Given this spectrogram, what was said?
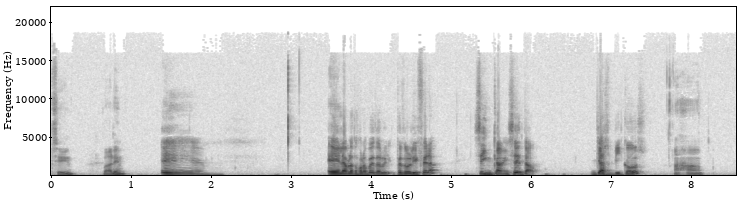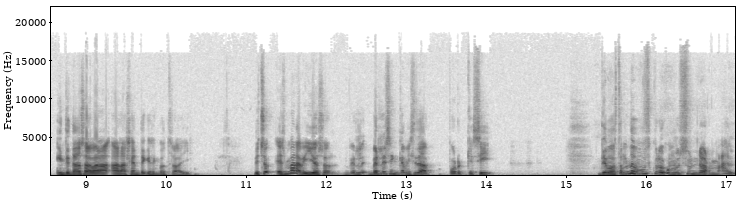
sí, ¿vale? Eh, eh, la plataforma petrol- petrolífera sin camiseta. Just because. Ajá. Intentando salvar a, a la gente que se encontraba allí. De hecho, es maravilloso verle, verle sin camiseta porque sí. Demostrando músculo como un subnormal.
